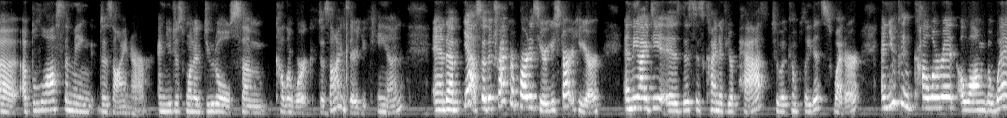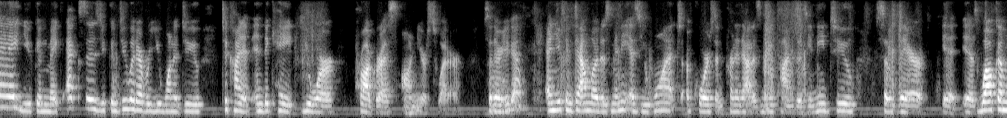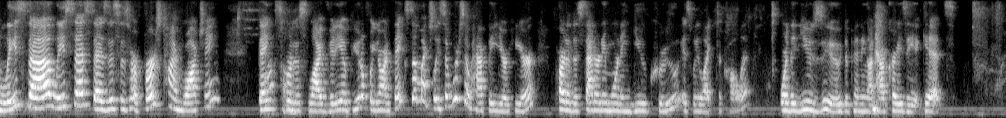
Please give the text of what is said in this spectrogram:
a, a blossoming designer and you just want to doodle some color work designs there, you can. And um, yeah, so the tracker part is here. You start here. And the idea is this is kind of your path to a completed sweater. And you can color it along the way. You can make X's. You can do whatever you want to do to kind of indicate your progress on your sweater. So there you mm-hmm. go. And you can download as many as you want, of course, and print it out as many times as you need to. So there it is. Welcome, Lisa. Lisa says this is her first time watching. Thanks for this live video. Beautiful yarn. Thanks so much, Lisa. We're so happy you're here. Part of the Saturday morning Ewe crew, as we like to call it, or the Ewe zoo, depending on how crazy it gets.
